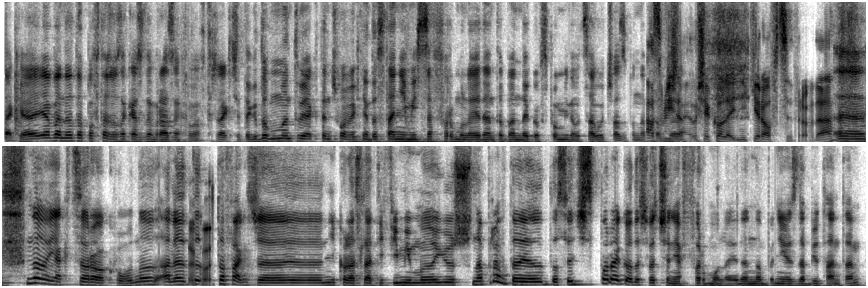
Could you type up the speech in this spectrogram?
Tak, ja, ja, będę to powtarzał za każdym razem chyba w trakcie tego. Do momentu, jak ten człowiek nie dostanie miejsca w Formule 1, to będę go wspominał cały czas. Bo naprawdę... A zbliżają się kolejni kierowcy, prawda? E, no, jak co roku. No, ale to, to, fakt, że Nicolas Latifi, mimo już naprawdę dosyć sporego doświadczenia w Formule 1, no bo nie jest debiutantem,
